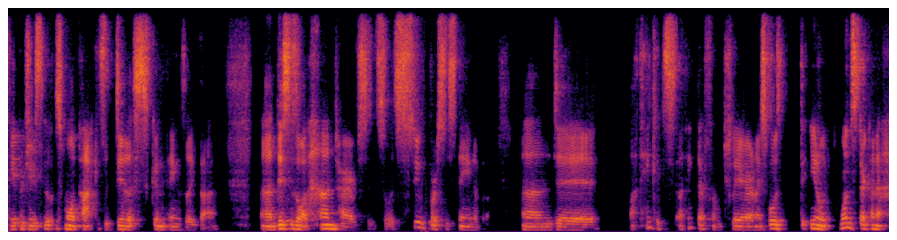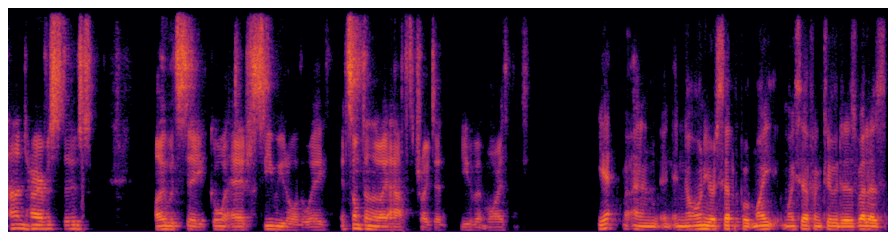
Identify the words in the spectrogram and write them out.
they produce little small packets of dillisk and things like that. And this is all hand harvested, so it's super sustainable. And uh, I think it's I think they're from Clare, and I suppose you know once they're kind of hand harvested, I would say go ahead seaweed all the way. It's something that I have to try to eat a bit more. I think. Yeah, and, and not only yourself, but my myself included, as well as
